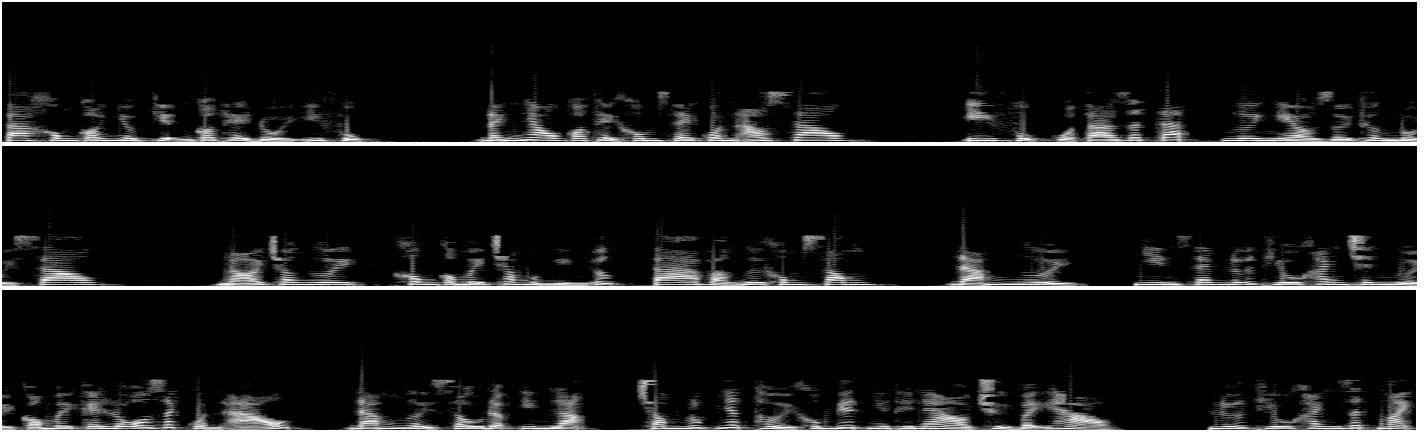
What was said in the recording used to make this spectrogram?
Ta không có nhiều kiện có thể đổi y phục. Đánh nhau có thể không xé quần áo sao? Y phục của ta rất đắt, ngươi nghèo giới thường nổi sao? Nói cho ngươi, không có mấy trăm một nghìn ức, ta và ngươi không xong. Đám người, nhìn xem Lữ Thiếu Khanh trên người có mấy cái lỗ rách quần áo, đám người sâu đậm im lặng, trong lúc nhất thời không biết như thế nào chửi bậy hảo. Lữ Thiếu Khanh rất mạnh,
